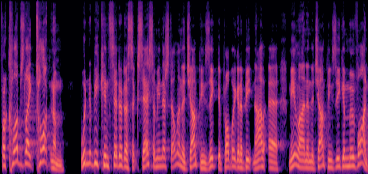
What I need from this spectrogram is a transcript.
for clubs like Tottenham, wouldn't it be considered a success? I mean, they're still in the Champions League. They're probably going to beat now, uh, Milan in the Champions League and move on.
